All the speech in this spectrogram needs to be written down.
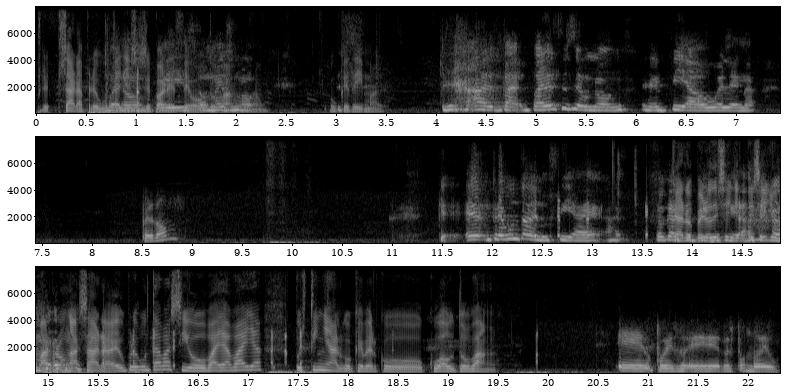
pre Sara, pregúntalle bueno, se se parece pois, o autobán ou non. Ou quedei mal. Ah, pa parece seu non, eh, Pía ou Elena. Perdón? Que, eh, pregunta de Lucía, eh. Toca claro, pero dixe, dixe un marrón a Sara. Eh. Eu preguntaba se si o Vaya Vaya pois pues, tiña algo que ver co, co autobán. Eh, pois pues, eh, respondo eu.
